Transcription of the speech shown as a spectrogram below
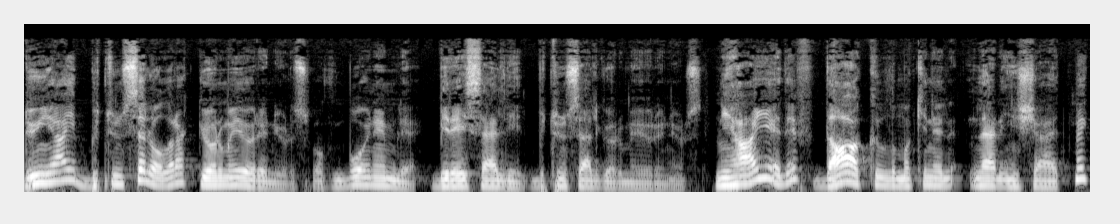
dünyayı bütünsel olarak görmeyi öğreniyoruz. Bakın bu önemli. Bireysel değil, bütünsel görmeyi öğreniyoruz. Nihai hedef daha akıllı makineler inşa etmek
